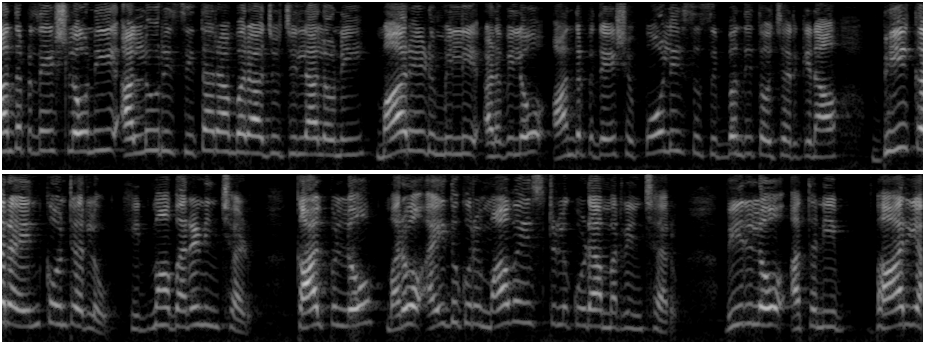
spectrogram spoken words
ఆంధ్రప్రదేశ్లోని అల్లూరి సీతారామరాజు జిల్లాలోని మారేడుమిల్లి అడవిలో ఆంధ్రప్రదేశ్ పోలీసు సిబ్బందితో జరిగిన భీకర ఎన్కౌంటర్లో హిడ్మా మరణించాడు. కాల్పుల్లో మరో ఐదుగురు మావోయిస్టులు కూడా మరణించారు. వీరిలో అతని భార్య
